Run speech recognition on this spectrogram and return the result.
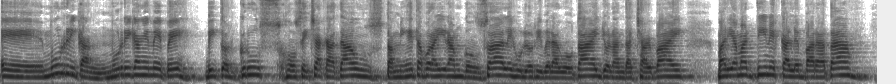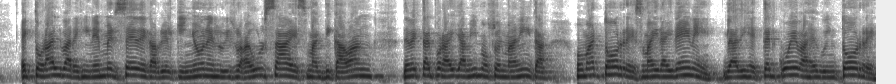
Eh, Murrican, Murrican MP, Víctor Cruz, José Chaca Downs, también está por ahí Iram González, Julio Rivera Gotay, Yolanda Charbay, María Martínez, Carles Baratá, Héctor Álvarez, Inés Mercedes, Gabriel Quiñones, Luis Raúl Sáez, Magdi Cabán, debe estar por ahí ya mismo su hermanita, Omar Torres, Mayra Irene, Gladys Esther Cuevas, Edwin Torres,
